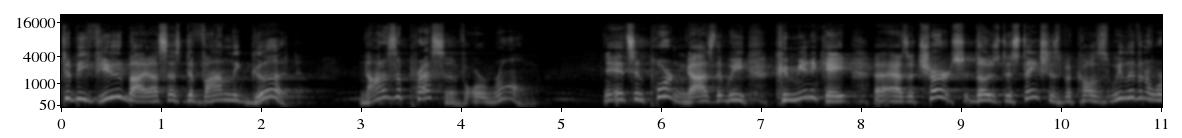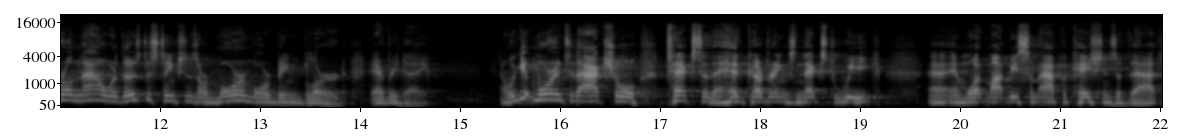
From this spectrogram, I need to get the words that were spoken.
to be viewed by us as divinely good, not as oppressive or wrong. It's important, guys, that we communicate uh, as a church those distinctions because we live in a world now where those distinctions are more and more being blurred every day. And we get more into the actual text of the head coverings next week uh, and what might be some applications of that.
